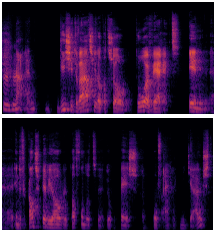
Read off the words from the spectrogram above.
Mm -hmm. Nou, en die situatie dat dat zo doorwerkt in, uh, in de vakantieperiode, dat vond het uh, Europees Hof eigenlijk niet juist.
